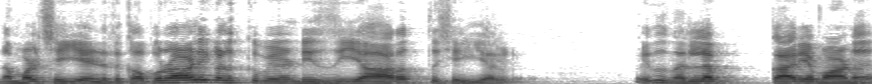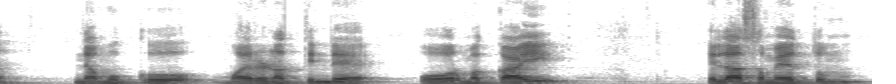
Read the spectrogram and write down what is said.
നമ്മൾ ചെയ്യേണ്ടത്. കബറാളികൾക്ക് വേണ്ടി സിയാറത്ത് ചെയ്യൽ. ഇത് നല്ല കാര്യമാണ്. നമുക്ക് മരണത്തിന്റെ ഓർമ്മക്കായി എല്ലാ സമയത്തും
